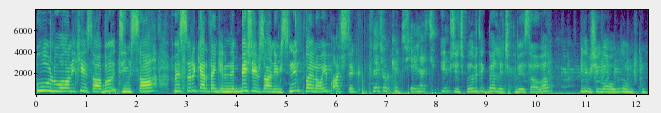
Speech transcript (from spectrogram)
Uğurlu olan iki hesabı Timsah ve Sarı Kertenkele'nin 5 efsanevisini dayanamayıp açtık. Ve çok kötü şeyler çıktı. Hiçbir şey çıkmadı. Bir tek Belle çıktı bir hesaba. Bir de bir şey daha oldu da unuttum.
